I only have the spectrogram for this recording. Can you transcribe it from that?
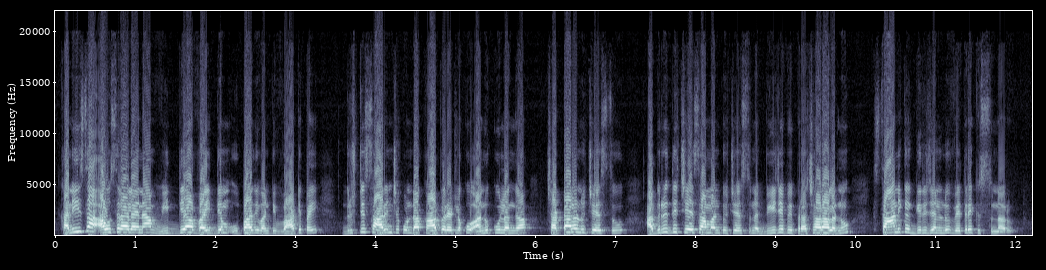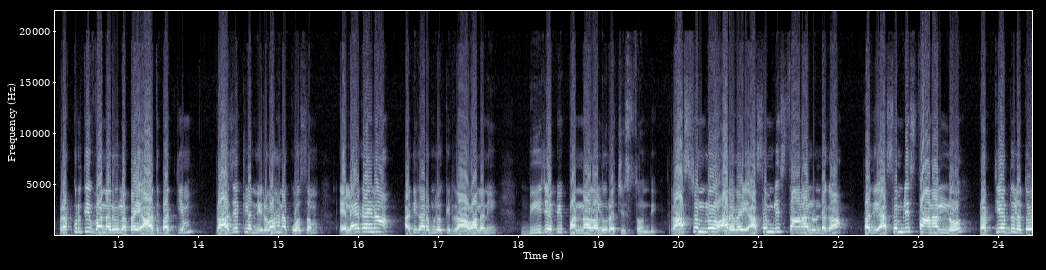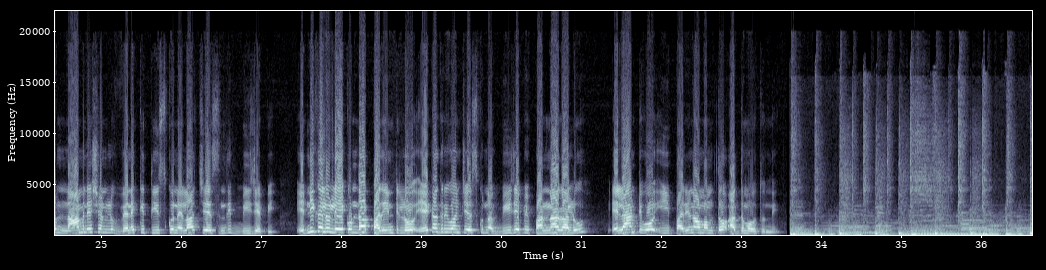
కనీస అవసరాలైన విద్య వైద్యం ఉపాధి వంటి వాటిపై దృష్టి సారించకుండా కార్పొరేట్లకు అనుకూలంగా చట్టాలను చేస్తూ అభివృద్ధి చేశామంటూ చేస్తున్న బీజేపీ ప్రచారాలను స్థానిక గిరిజనులు వ్యతిరేకిస్తున్నారు. ప్రకృతి వనరులపై ఆధిపత్యం ప్రాజెక్టుల నిర్వహణ కోసం ఎలాగైనా అధికారంలోకి రావాలని బీజేపీ పన్నాగాలు రచిస్తోంది. రాష్ట్రంలో అరవై అసెంబ్లీ స్థానాలుండగా పది అసెంబ్లీ స్థానాల్లో ప్రత్యర్థులతో నామినేషన్లు వెనక్కి తీసుకునేలా చేసింది బీజేపీ. ఎన్నికలు లేకుండా పదింటిలో ఏకగ్రీవం చేసుకున్న బీజేపీ పన్నాగాలు ఎలాంటివో ఈ పరిణామంతో అర్థమవుతుంది.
